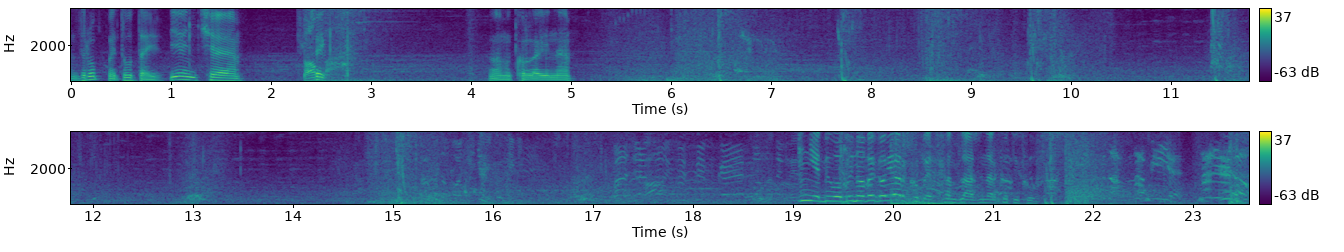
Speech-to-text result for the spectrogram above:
Zróbmy tutaj zdjęcie. Pyk. Mamy kolejne. Nowego Jorku bez handlarzy narkotyków. Nas zabije! Na niego!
